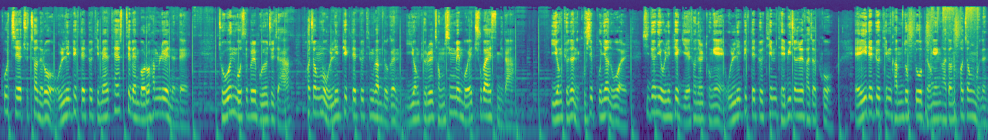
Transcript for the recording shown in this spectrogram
코치의 추천으로 올림픽 대표팀의 테스트 멤버로 합류했는데 좋은 모습을 보여주자 허정무 올림픽 대표팀 감독은 이영표를 정식 멤버에 추가했습니다. 이영표는 99년 5월 시드니 올림픽 예선을 통해 올림픽 대표팀 데뷔전을 가졌고 A 대표팀 감독도 병행하던 허정무는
